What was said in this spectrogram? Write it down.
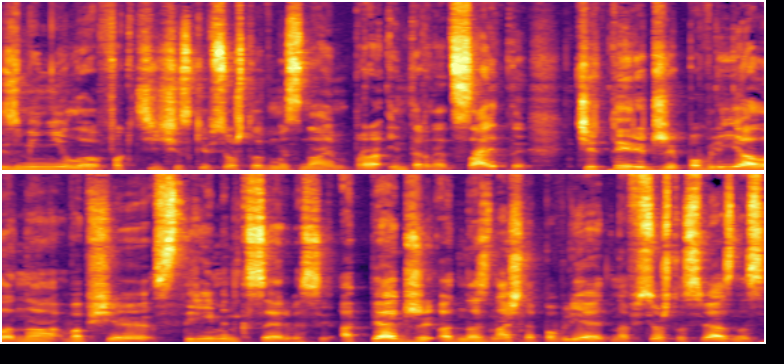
изменило фактически все, что мы знаем про интернет-сайты. 4G повлияло на вообще стриминг-сервисы, а 5G однозначно повлияет на все, что связано с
